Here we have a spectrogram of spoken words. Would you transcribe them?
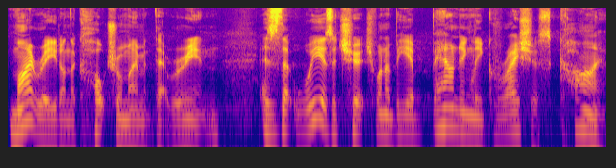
My read on the cultural moment that we're in is that we as a church want to be aboundingly gracious, kind,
